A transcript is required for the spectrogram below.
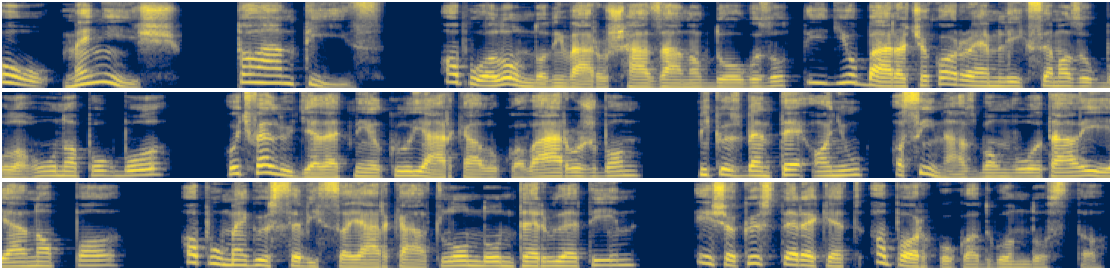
Ó, mennyi is? Talán tíz. Apu a londoni városházának dolgozott, így jobbára csak arra emlékszem azokból a hónapokból, hogy felügyelet nélkül járkálok a városban, miközben te, anyu, a színházban voltál éjjel-nappal, apu meg össze-vissza járkált London területén, és a köztereket, a parkokat gondozta.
